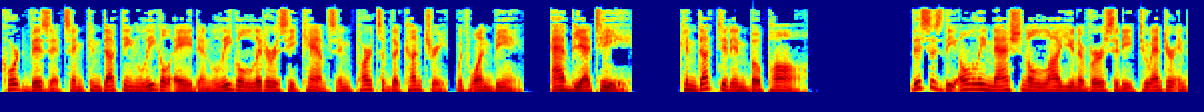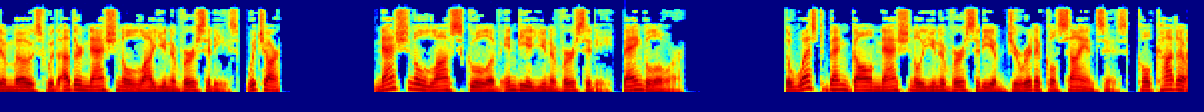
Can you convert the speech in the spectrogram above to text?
court visits and conducting legal aid and legal literacy camps in parts of the country, with one being Abhyeti, conducted in Bhopal. This is the only national law university to enter into MoUs with other national law universities, which are National Law School of India University, Bangalore. The West Bengal National University of Juridical Sciences, Kolkata.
